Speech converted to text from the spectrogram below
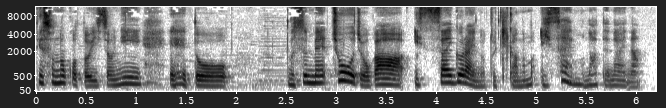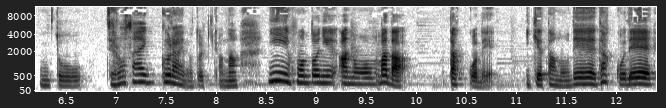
でその子と一緒にえっ、ー、と娘長女が1歳ぐらいの時かな、まあ、1歳もなってないな、うんと、0歳ぐらいの時かなに本当にあのまだ抱っこで行けたので抱っこで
